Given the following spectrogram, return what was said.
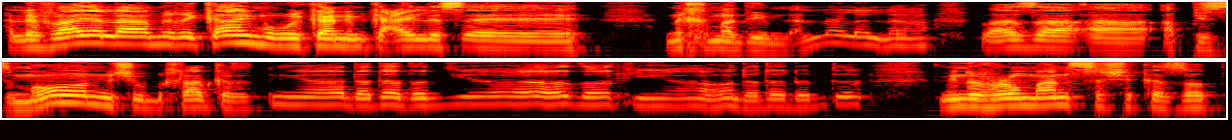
הלוואי על האמריקאים הוריקנים כאלה אה, נחמדים, לה לה לה לה, ואז הפזמון שהוא בכלל כזה, יה דה דה דה דה דה יה דה דה דה דה, מין רומנסה שכזאת.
